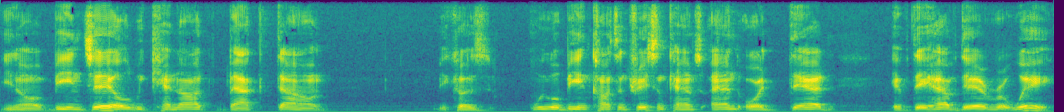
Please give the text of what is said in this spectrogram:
you know, being jailed, we cannot back down because we will be in concentration camps and or dead if they have their way.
